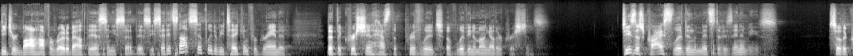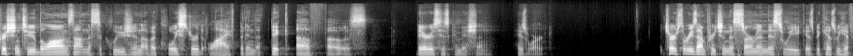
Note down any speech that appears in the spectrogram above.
Dietrich Bonhoeffer wrote about this, and he said this. He said, It's not simply to be taken for granted that the Christian has the privilege of living among other Christians. Jesus Christ lived in the midst of his enemies. So the Christian too belongs not in the seclusion of a cloistered life, but in the thick of foes. There is his commission his work. Church, the reason I'm preaching this sermon this week is because we have,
